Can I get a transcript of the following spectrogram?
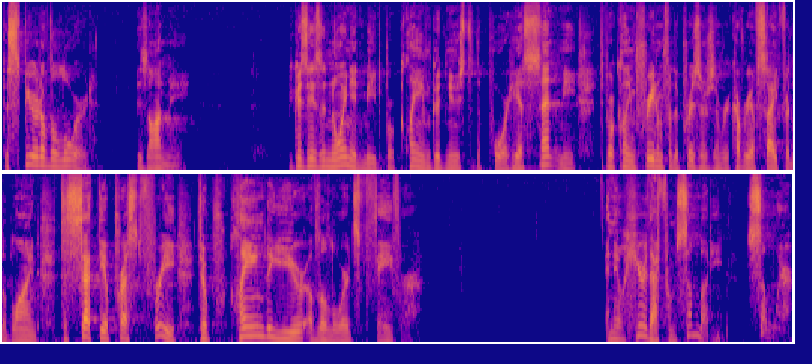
the Spirit of the Lord is on me because he has anointed me to proclaim good news to the poor. He has sent me to proclaim freedom for the prisoners and recovery of sight for the blind, to set the oppressed free, to proclaim the year of the Lord's favor. And they'll hear that from somebody, somewhere.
